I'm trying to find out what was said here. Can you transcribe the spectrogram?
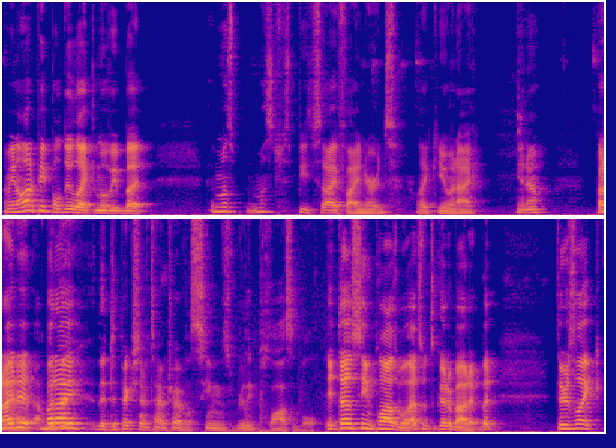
I mean, a lot of people do like the movie, but it must must just be sci-fi nerds like you and I, you know. But I did. But, I, the, the depiction of time travel seems really plausible. it does seem plausible. That's what's good about it. But there's like,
